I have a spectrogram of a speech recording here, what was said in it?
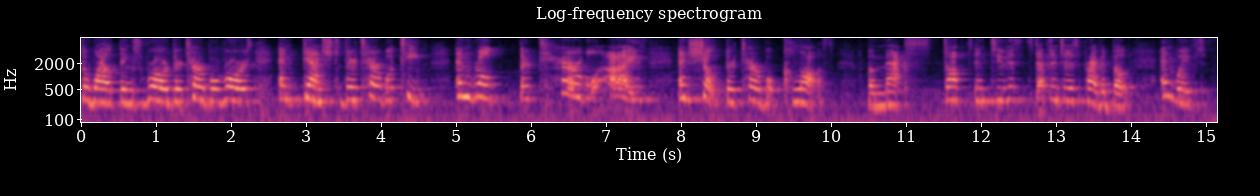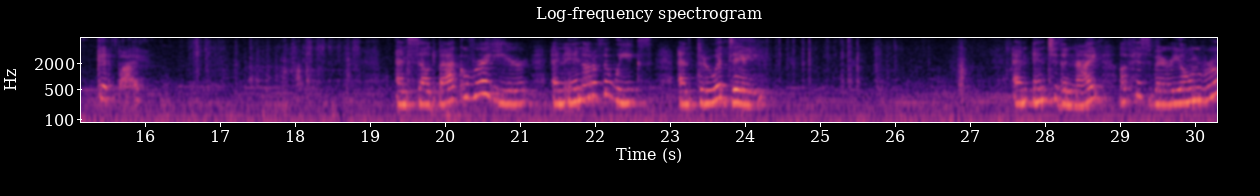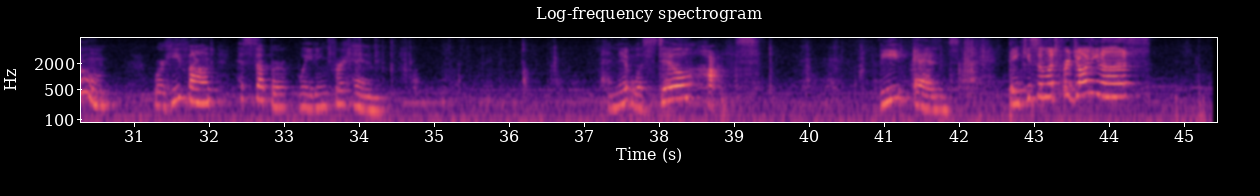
The wild things roared their terrible roars and ganched their terrible teeth and rolled their terrible eyes and showed their terrible claws. But Max stopped into his, stepped into his private boat and waved goodbye. And sailed back over a year and in out of the weeks and through a day and into the night of his very own room where he found his supper waiting for him. And it was still hot. The end. Thank you so much for joining us.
